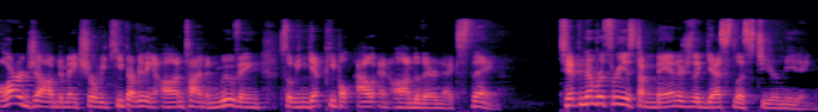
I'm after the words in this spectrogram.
our job to make sure we keep everything on time and moving so we can get people out and onto their next thing. Tip number three is to manage the guest list to your meeting.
